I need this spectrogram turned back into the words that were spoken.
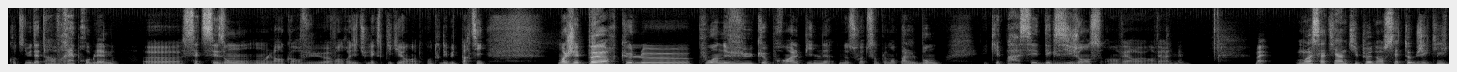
continue d'être un vrai problème euh, cette saison. On l'a encore vu euh, vendredi, tu l'expliquais en, en, tout début de partie. Moi, j'ai peur que le point de vue que prend Alpine ne soit tout simplement pas le bon et qu'il n'y ait pas assez d'exigence envers, envers elle-même. Bah, moi, ça tient un petit peu dans cet objectif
